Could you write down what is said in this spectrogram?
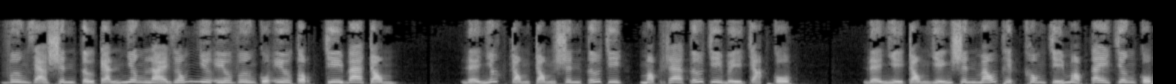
Vương giả sinh tử cảnh nhân loại giống như yêu vương của yêu tộc chi ba trọng. Đệ nhất trọng trọng sinh tứ chi, mọc ra tứ chi bị chặt cụt Đệ nhị trọng diễn sinh máu thịt không chỉ mọc tay chân cụt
